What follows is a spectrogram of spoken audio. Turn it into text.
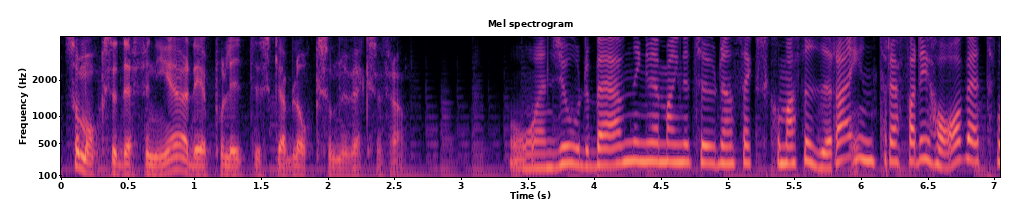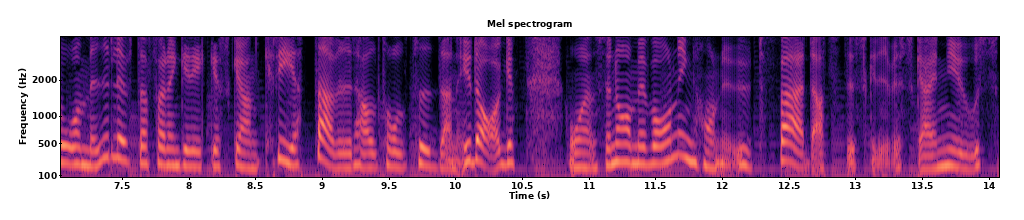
som också definierar det politiska block som nu växer fram. Och en jordbävning med magnituden 6,4 inträffade i havet två mil utanför den grekiska ön Kreta vid halv tolv-tiden idag. Och en tsunamivarning har nu utfärdats, det skriver Sky News.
